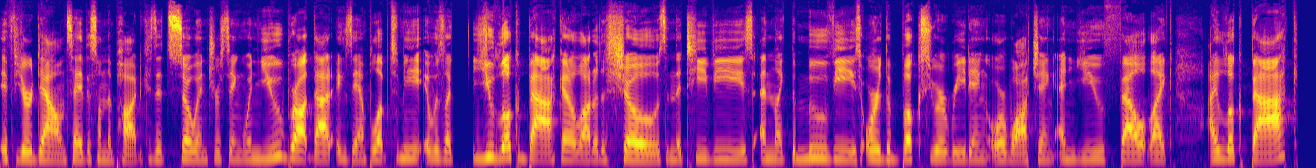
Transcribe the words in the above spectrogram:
if you're down say this on the pod because it's so interesting when you brought that example up to me it was like you look back at a lot of the shows and the tvs and like the movies or the books you were reading or watching and you felt like i look back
